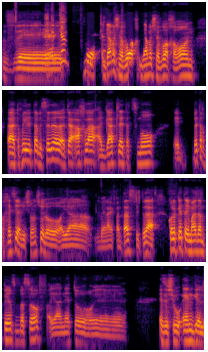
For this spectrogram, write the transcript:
וגם אה, השבוע, גם השבוע האחרון, התוכנית הייתה בסדר, הייתה אחלה, הגאטלט עצמו, אה, בטח בחצי הראשון שלו היה בעיניי פנטסטי, אתה יודע, כל הקטע עם אדם פירס בסוף היה נטו איזשהו אנגל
